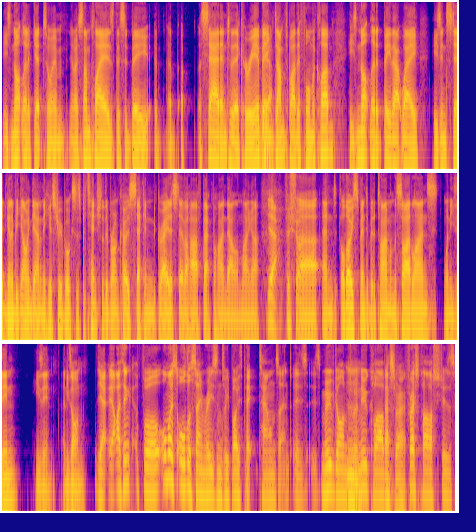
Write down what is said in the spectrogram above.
He's not let it get to him. You know, some players this would be a, a, a, a sad end to their career, being Yeah. dumped by their former club. He's not let it be that way. He's instead going to be going down in the history books as potentially the Broncos' second greatest ever halfback behind Allan Langer. Yeah, for sure. Uh, and although he spent a bit of time on the sidelines, when he's in, he's in and he's on. Yeah, I think for almost all the same reasons we both picked Townsend is is moved on to a new club. Mm. That's right. Fresh pastures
